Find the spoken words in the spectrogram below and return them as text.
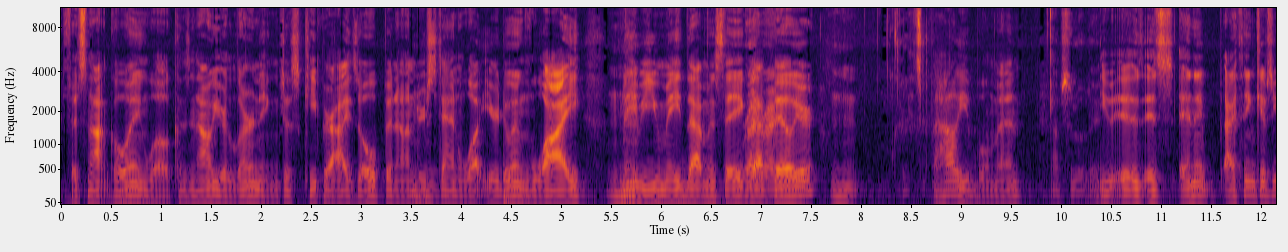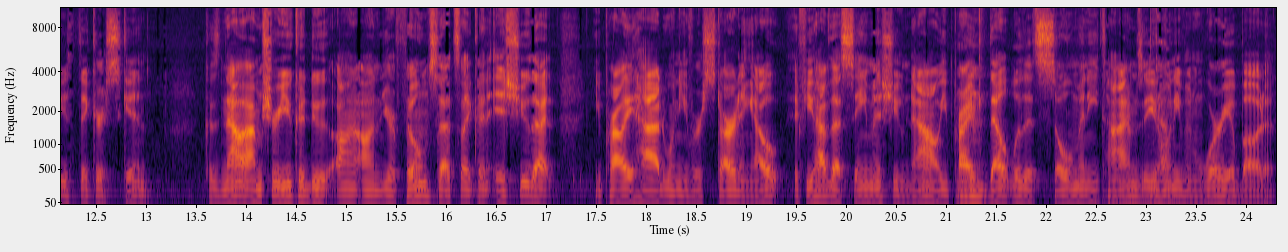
if it's not going well because now you're learning. Just keep your eyes open and mm-hmm. understand what you're doing, why maybe you made that mistake, Right, that right. failure. It's valuable, man. Absolutely. You, it, it's and it I think gives you thicker skin, because now I'm sure you could do on on your film sets like an issue that you probably had when you were starting out. If you have that same issue now, you probably have dealt with it so many times that you Mm-hmm. Yeah. don't even worry about it.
